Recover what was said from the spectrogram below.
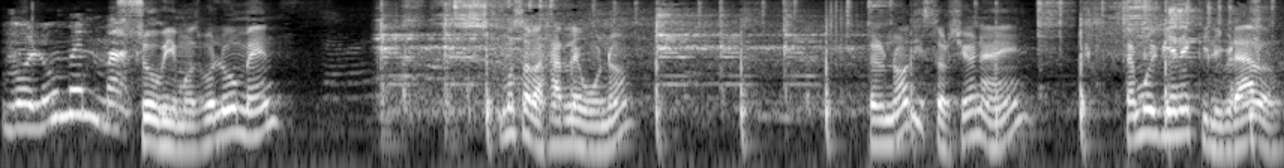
Volumen máximo. Subimos volumen. Vamos a bajarle uno. Pero no distorsiona, ¿eh? Está muy bien equilibrado.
